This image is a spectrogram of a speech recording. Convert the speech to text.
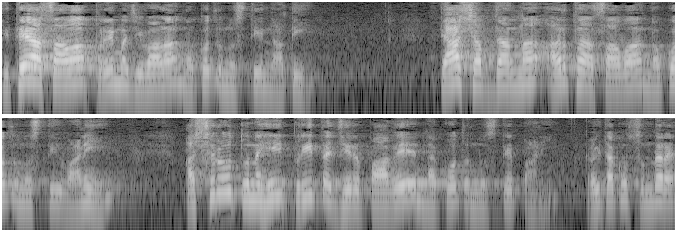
तिथे असावा प्रेम जिव्हाळा नकोच नुसती नाती. त्या शब्दांना अर्थ असावा नकोच नुसती वाणी. अश्रूतूनही प्रीत झिरपावे नकोच नुसते पाणी. कविता खूप सुंदर आहे.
